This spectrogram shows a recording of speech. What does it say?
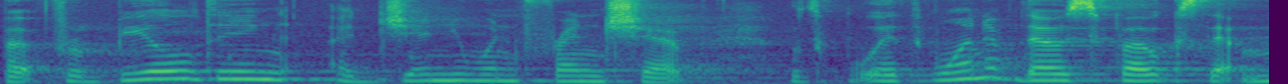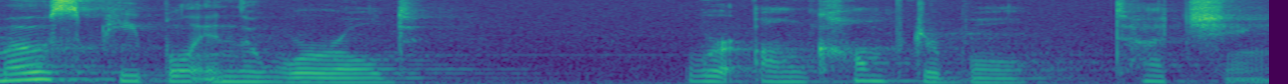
but for building a genuine friendship with, with one of those folks that most people in the world were uncomfortable touching.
